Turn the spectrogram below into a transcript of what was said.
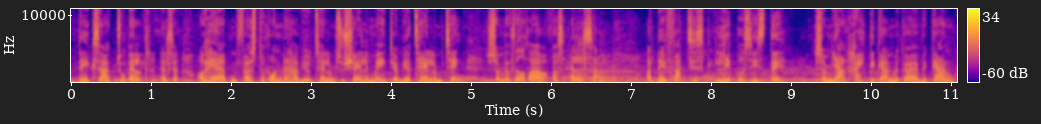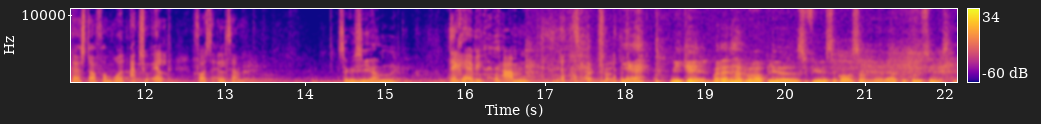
Det er ikke så aktuelt. Altså, og her den første runde har vi jo talt om sociale medier, vi har talt om ting, som jo vedrører os alle sammen. Og det er faktisk lige præcis det, som jeg rigtig gerne vil gøre. Jeg vil gerne gøre stofområdet aktuelt for os alle sammen. Så kan vi sige amen. Det kan vi. Amen. tak for det. Ja, Michael, hvordan har du oplevet Sofie Østergaard som øh, vært på gudstjenesten?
